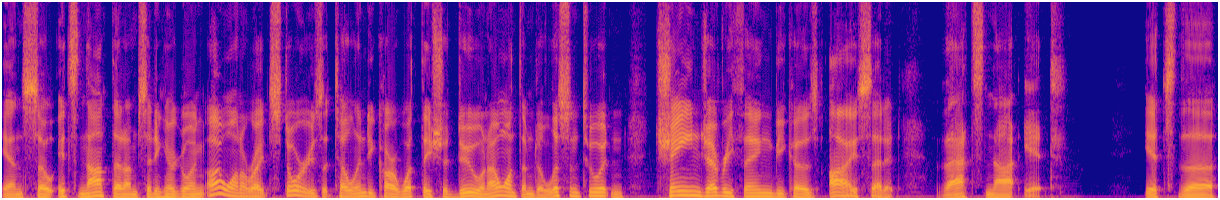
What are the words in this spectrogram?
And so it's not that I'm sitting here going, I want to write stories that tell IndyCar what they should do and I want them to listen to it and change everything because I said it. That's not it. It's the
